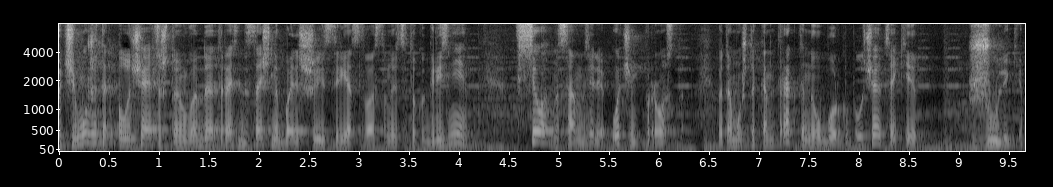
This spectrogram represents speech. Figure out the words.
Почему же так получается, что МВД тратит достаточно большие средства, а становится только грязнее? Все на самом деле очень просто. Потому что контракты на уборку получают всякие жулики.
